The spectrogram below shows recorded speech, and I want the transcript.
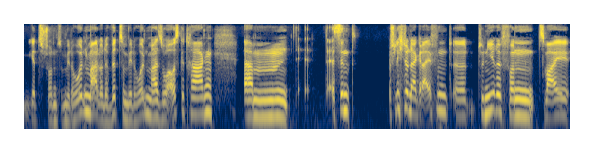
jetzt schon zum wiederholten Mal oder wird zum wiederholten Mal so ausgetragen. Ähm, es sind schlicht und ergreifend äh, Turniere von zwei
